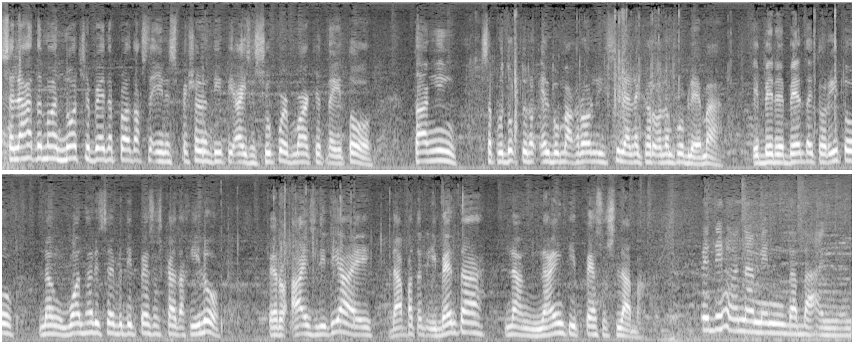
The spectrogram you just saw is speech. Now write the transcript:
Sa lahat ng mga Noche Buena products na in-inspection ng DTI sa supermarket na ito, tanging sa produkto ng Elbo Macaroni sila nagkaroon ng problema. Ibinebenta ito rito ng 170 pesos kada kilo. Pero ayon sa DTI, dapat ito ibenta ng 90 pesos lamang. Pwede ho namin babaan yun.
